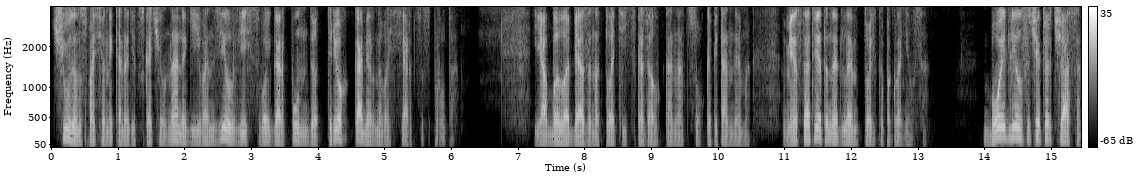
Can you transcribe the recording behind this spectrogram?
Чудом спасенный канадец вскочил на ноги и вонзил весь свой гарпун до трехкамерного сердца спрута. «Я был обязан отплатить», — сказал канадцу капитан Немо. Вместо ответа Недленд только поклонился. Бой длился четверть часа.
